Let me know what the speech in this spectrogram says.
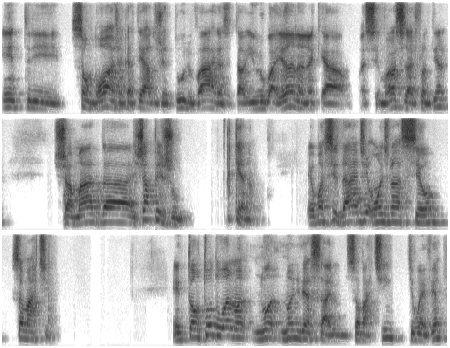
entre São Borja, que é a terra do Getúlio Vargas e tal, e Uruguaiana, né, que é a, a maior cidade fronteira, chamada Japeju, pequena é uma cidade onde nasceu São Martim. Então, todo ano, no, no aniversário de São Martim, tinha um evento,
